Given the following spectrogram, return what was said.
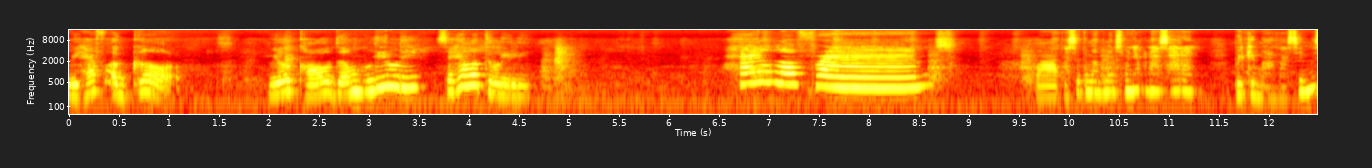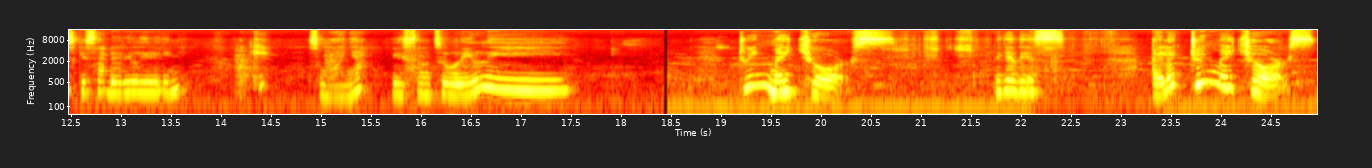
We have a girl. We'll call them Lily. Say hello to Lily. Hello friends. Wah, pasti teman-teman semuanya penasaran. Bagaimana sih Miss kisah dari Lily ini? Oke, semuanya listen to Lily. Doing my chores. Look at this. I like doing my chores.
